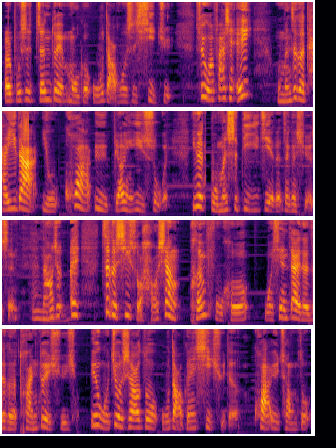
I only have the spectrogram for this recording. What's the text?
而不是针对某个舞蹈或是戏剧，所以我会发现，哎。我们这个台艺大有跨域表演艺术，诶，因为我们是第一届的这个学生，然后就哎，这个系所好像很符合我现在的这个团队需求，因为我就是要做舞蹈跟戏曲的跨域创作。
